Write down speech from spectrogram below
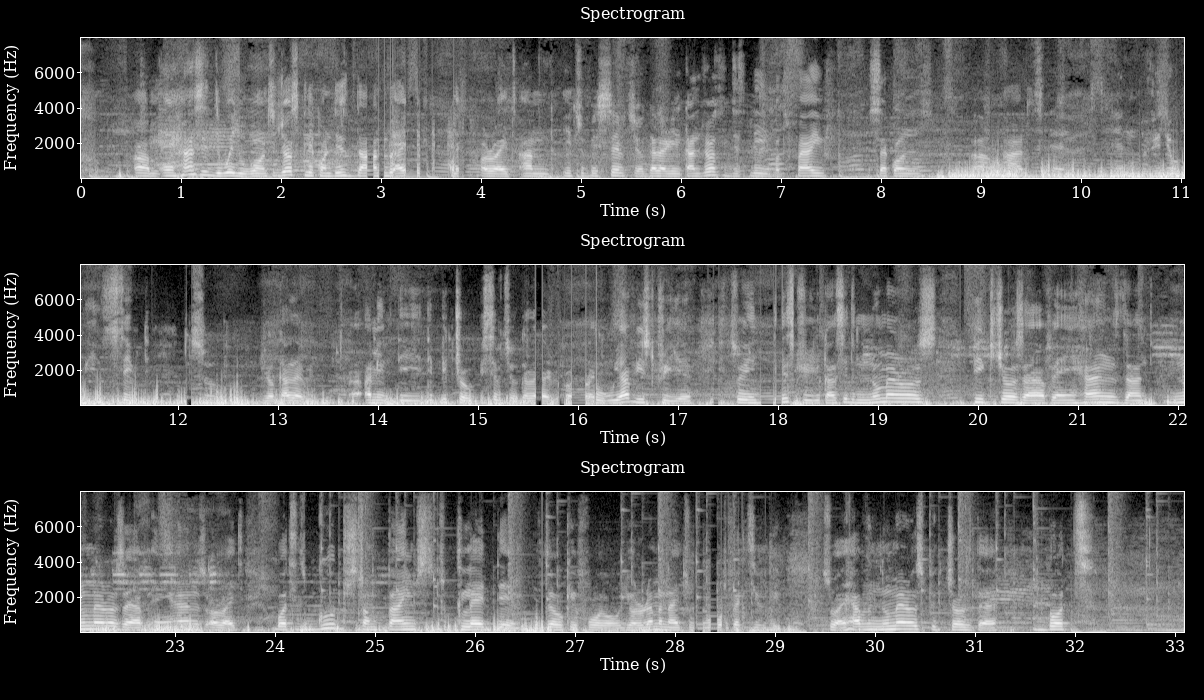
um, enhanced it the way you want just click on this download all right and it will be saved to your gallery. You can just display for five seconds um, ads then the video will be saved to your gallery. I mean the the picture will be saved to your gallery. So we have history here. So in history you can see the numerous pictures i have enhanced and numerous i have enhanced. All right but it's good sometimes to clear them. Okay for your remini to work effectively? So i have numerous pictures there but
